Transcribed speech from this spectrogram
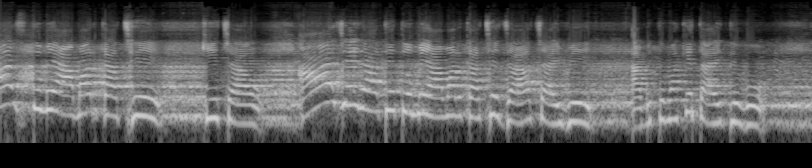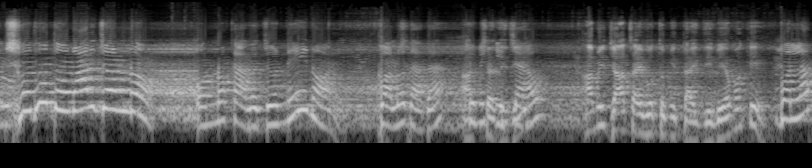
আজ তুমি আমার কাছে কি চাও? আজ এই রাতে তুমি আমার কাছে যা চাইবে আমি তোমাকে তাই দেব। শুধু তোমার জন্য অন্য কারোর জন্যই নয়। বলো দাদা তুমি আচ্ছা কি চাও? আমি যা চাইব তুমি তাই দিবে আমাকে? বললাম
